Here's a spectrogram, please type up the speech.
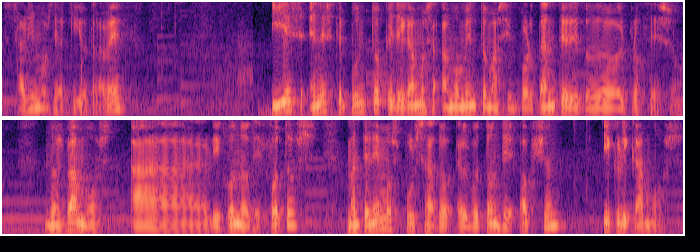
Salimos de aquí otra vez y es en este punto que llegamos al momento más importante de todo el proceso. Nos vamos al icono de fotos, mantenemos pulsado el botón de Option y clicamos.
